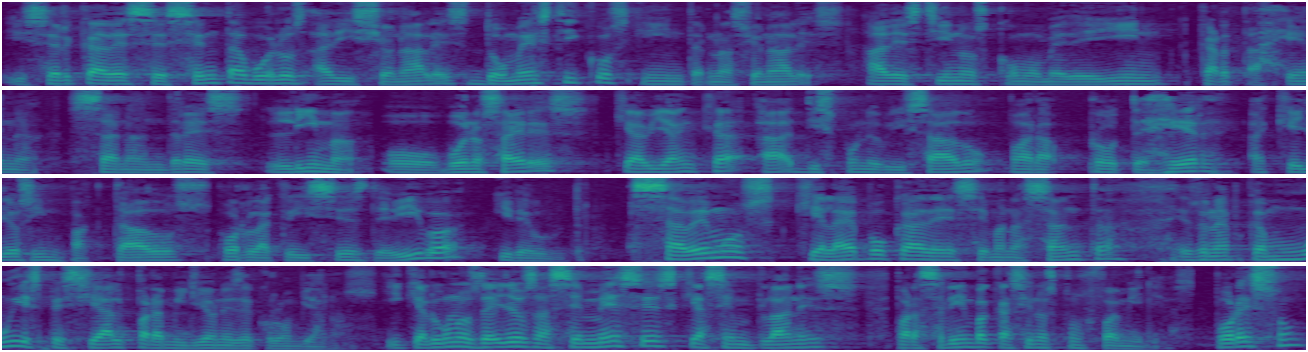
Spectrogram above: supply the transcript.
y cerca de 60 vuelos adicionales domésticos e internacionales a destinos como Medellín, Cartagena, San Andrés, Lima o Buenos Aires que Avianca ha disponibilizado para proteger a aquellos impactados por la crisis de Viva y de Ultra. Sabemos que la época de Semana Santa es una época muy especial para millones de colombianos y que algunos de ellos hace meses que hacen planes para salir en vacaciones con sus familias. Por eso,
